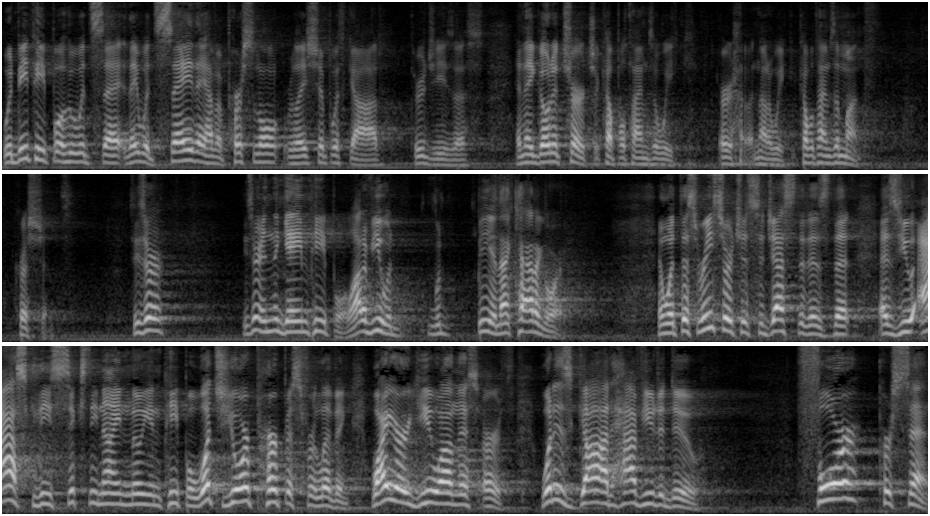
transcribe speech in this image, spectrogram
would be people who would say, they would say they have a personal relationship with God through Jesus, and they go to church a couple times a week, or not a week, a couple times a month. Christians. These are, these are in the game people. A lot of you would, would be in that category. And what this research has suggested is that as you ask these 69 million people, what's your purpose for living? Why are you on this earth? What does God have you to do? 4%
